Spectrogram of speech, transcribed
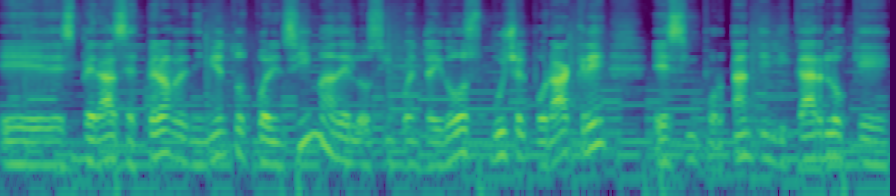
eh, se esperan rendimientos por encima de los 52 bushel por acre. Es importante indicar lo que,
